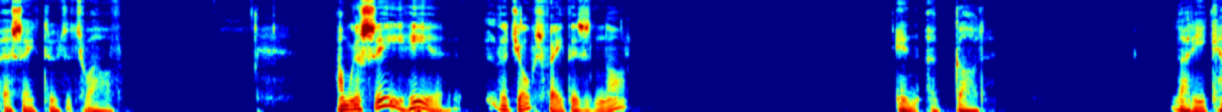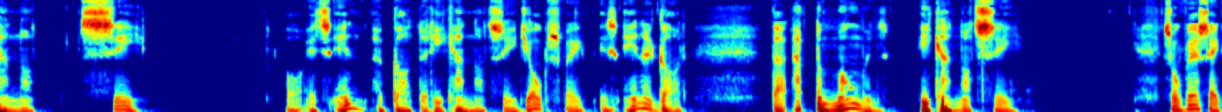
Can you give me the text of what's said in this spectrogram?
verse 8 through to 12. And we'll see here that Job's faith is not in a God that he cannot see. Or it's in a God that he cannot see. Job's faith is in a God that at the moment he cannot see. So verse 8,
